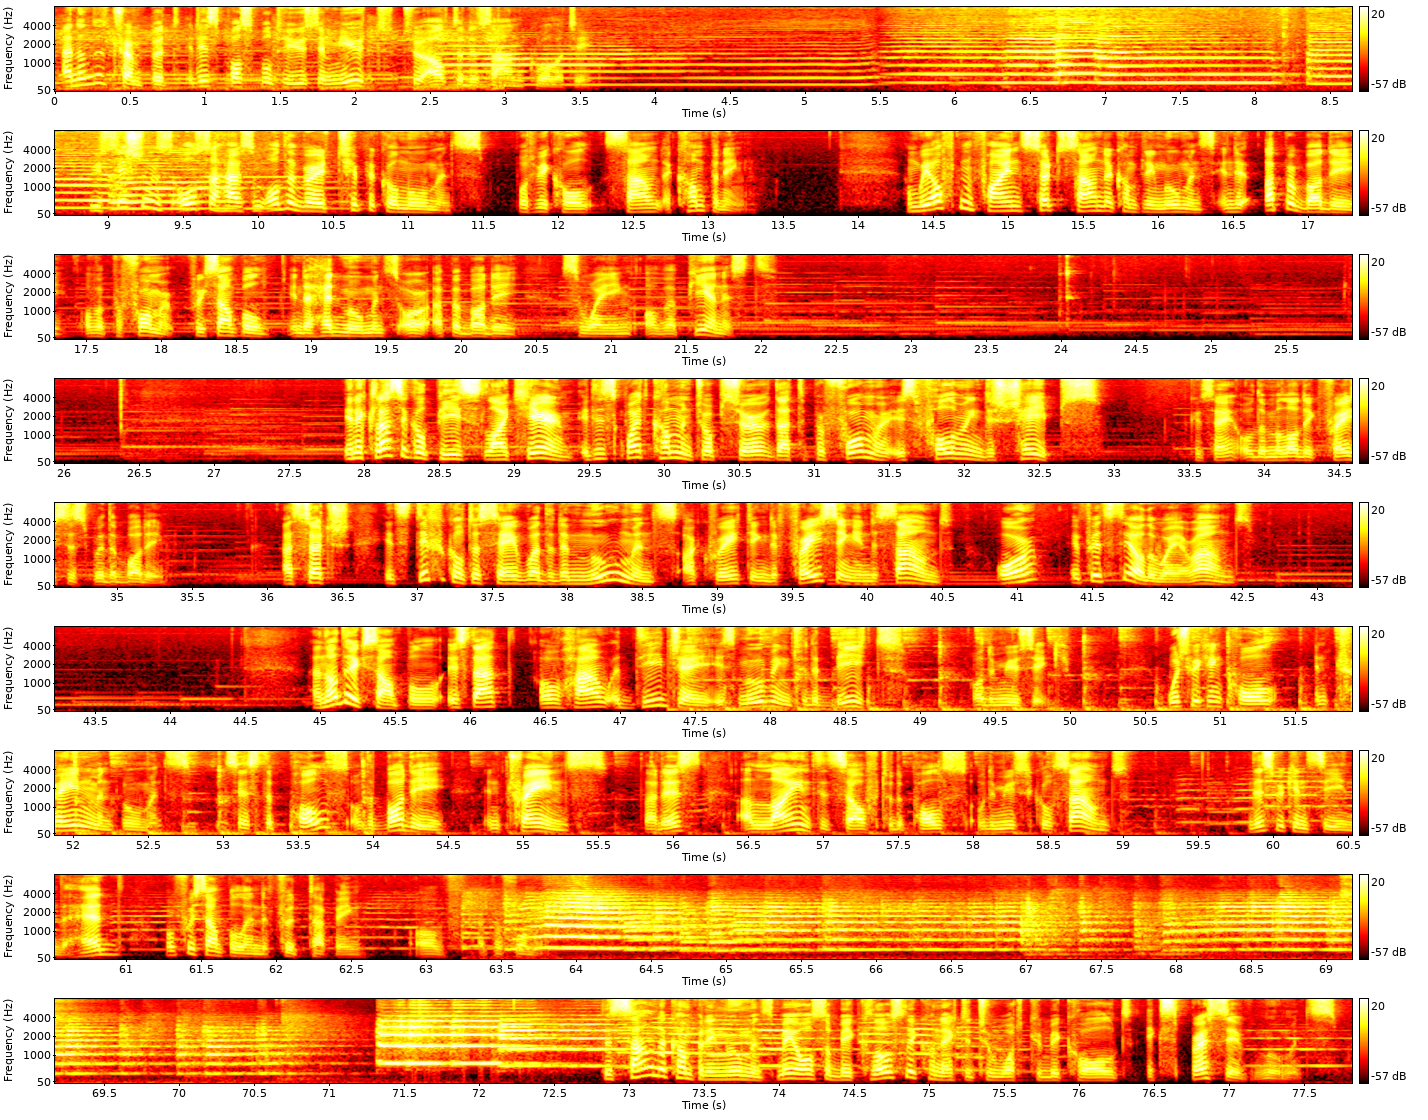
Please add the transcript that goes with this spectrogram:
And on the trumpet, it is possible to use a mute to alter the sound quality. Musicians also have some other very typical movements, what we call sound accompanying. And we often find such sound accompanying movements in the upper body of a performer, for example, in the head movements or upper body swaying of a pianist. In a classical piece like here, it is quite common to observe that the performer is following the shapes, you could say, of the melodic phrases with the body. As such, it's difficult to say whether the movements are creating the phrasing in the sound or if it's the other way around. Another example is that of how a DJ is moving to the beat of the music, which we can call entrainment movements, since the pulse of the body entrains, that is, aligns itself to the pulse of the musical sound. This we can see in the head or for example in the foot tapping of a performer. The sound accompanying movements may also be closely connected to what could be called expressive movements.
